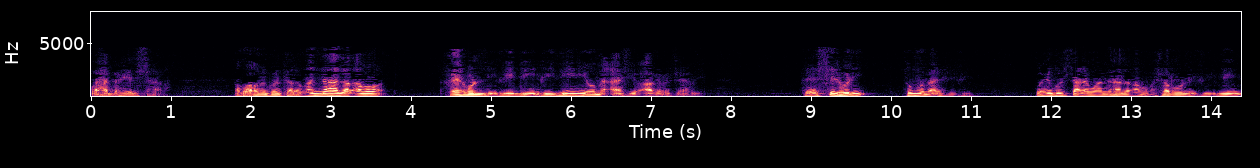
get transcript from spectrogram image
وأحب فيه الاستخارة. اللهم إن كنت تعلم أن هذا الأمر خير لي في ديني, في ديني ومعاشي وعاقبة أمري فيسره لي ثم بارك لي فيه. وإن كنت تعلم أن هذا الأمر شر لي في ديني,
